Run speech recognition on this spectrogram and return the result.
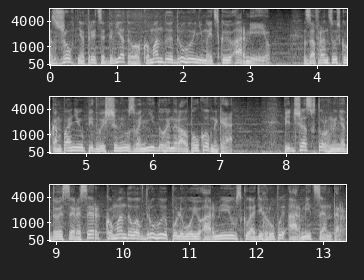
З жовтня 39-го командує другою німецькою армією. За французьку кампанію підвищений у званні до генерал-полковника. Під час вторгнення до СРСР командував другою польовою армією в складі групи армій Центр.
